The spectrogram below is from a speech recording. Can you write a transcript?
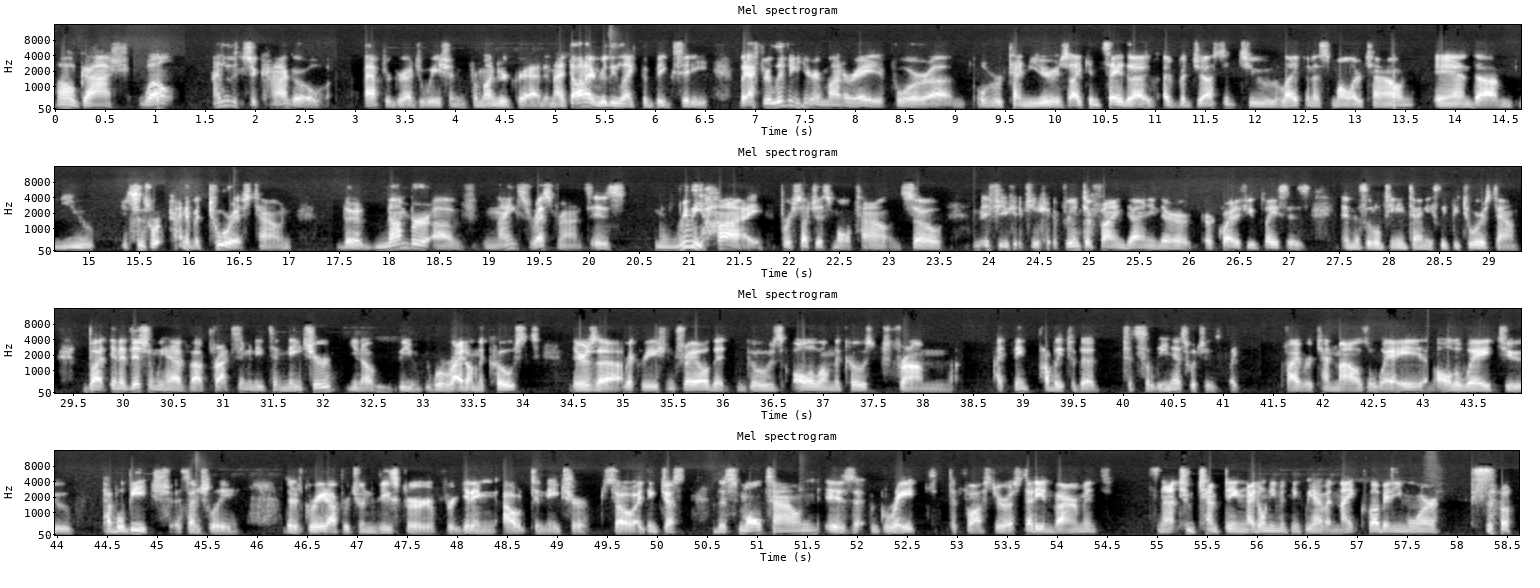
Oh gosh. Well, I live in Chicago after graduation from undergrad, and I thought I really liked the big city. But after living here in Monterey for um, over 10 years, I can say that I've, I've, adjusted to life in a smaller town. And um, you, since we're kind of a tourist town, the number of nice restaurants is really high for such a small town. So if you if you if you're into fine dining, there are, are quite a few places in this little teeny tiny sleepy tourist town. But in addition, we have uh, proximity to nature. You know, we, we're right on the coast. There's a recreation trail that goes all along the coast from I think probably to the to Salinas, which is like five or ten miles away, all the way to Pebble Beach, essentially. There's great opportunities for for getting out to nature. So I think just the small town is great to foster a steady environment. It's not too tempting. I don't even think we have a nightclub anymore. So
